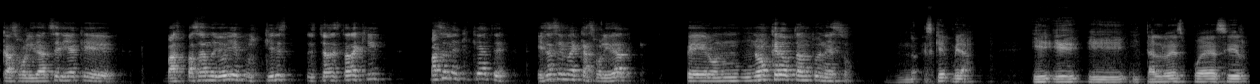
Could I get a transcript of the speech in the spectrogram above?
Casualidad sería que vas pasando y, oye, pues quieres estar aquí, pásale aquí, quédate. Esa es una casualidad, pero no creo tanto en eso. No, es que, mira, y, y- y- y tal vez puede decir,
